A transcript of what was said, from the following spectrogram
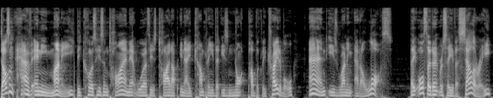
doesn't have any money because his entire net worth is tied up in a company that is not publicly tradable and is running at a loss. They also don't receive a salary,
